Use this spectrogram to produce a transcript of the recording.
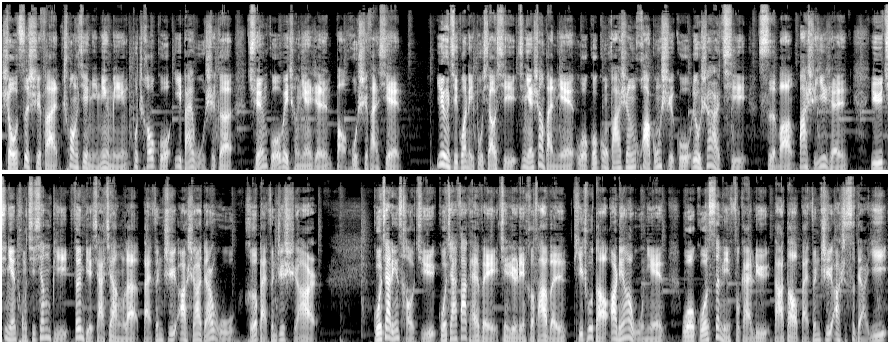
首次示范创建拟命名不超过一百五十个全国未成年人保护示范县。应急管理部消息，今年上半年，我国共发生化工事故六十二起，死亡八十一人，与去年同期相比，分别下降了百分之二十二点五和百分之十二。国家林草局、国家发改委近日联合发文，提出到二零二五年，我国森林覆盖率达到百分之二十四点一，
